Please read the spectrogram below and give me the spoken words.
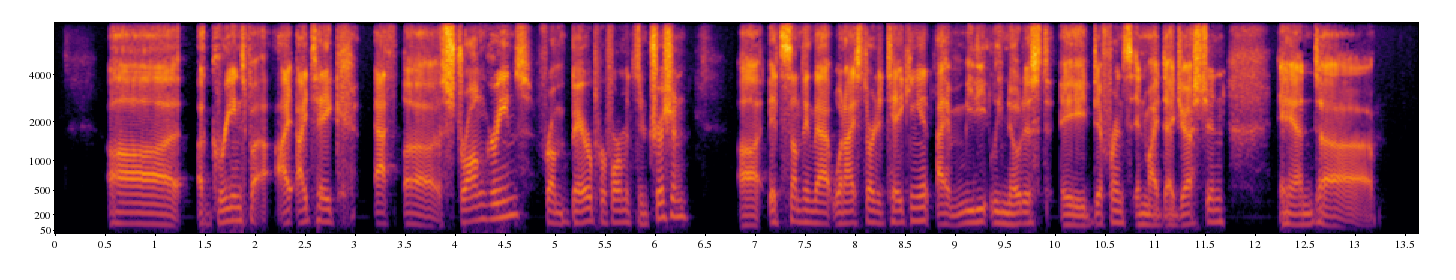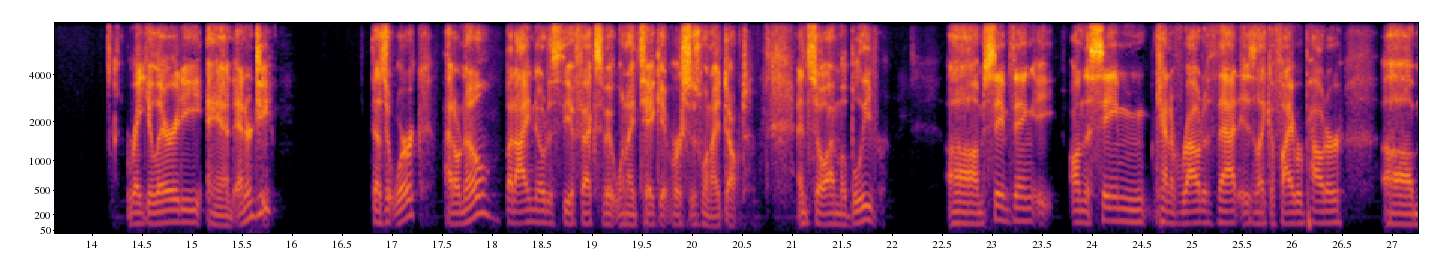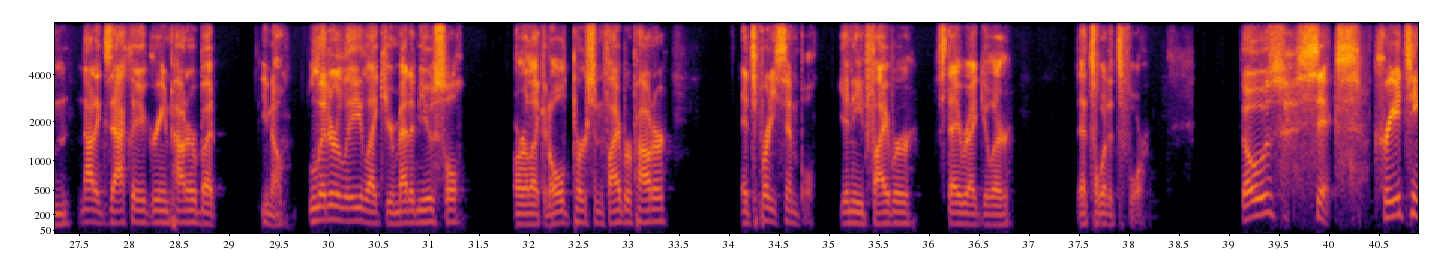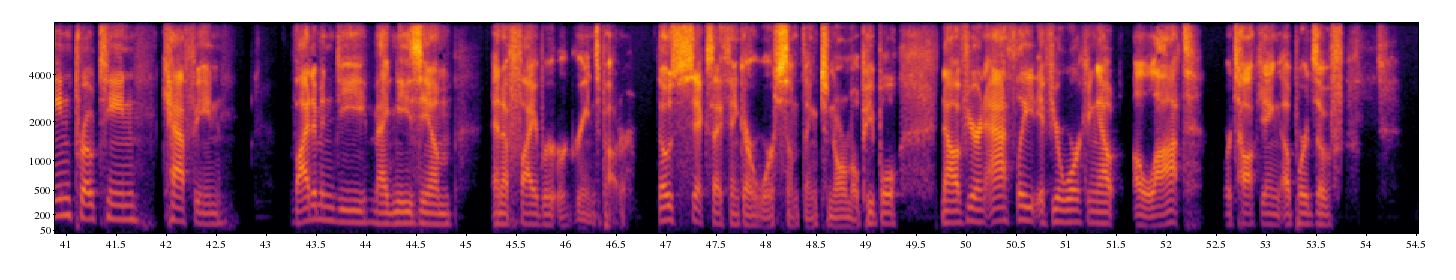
uh, a greens. I, I take uh, strong greens from Bare Performance Nutrition. Uh, it's something that when I started taking it, I immediately noticed a difference in my digestion and uh, regularity and energy. Does it work? I don't know, but I notice the effects of it when I take it versus when I don't. And so I'm a believer. Um, same thing eh, on the same kind of route of that is like a fiber powder. Um, not exactly a green powder, but you know, literally like your Metamucil or like an old person fiber powder. It's pretty simple. You need fiber, stay regular. That's what it's for. Those six creatine, protein, caffeine, vitamin D, magnesium, and a fiber or greens powder. Those six, I think, are worth something to normal people. Now, if you're an athlete, if you're working out a lot, we're talking upwards of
